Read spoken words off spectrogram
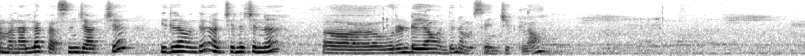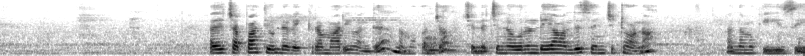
நம்ம நல்லா பிசைஞ்சாச்சு. இதில் வந்து நான் சின்ன சின்ன உருண்டையாக வந்து நம்ம செஞ்சுக்கலாம். அது சப்பாத்தி உள்ளே வைக்கிற மாதிரி வந்து நம்ம கொஞ்சம் சின்ன சின்ன உருண்டையாக வந்து செஞ்சிட்டோன்னா அது நமக்கு ஈஸி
